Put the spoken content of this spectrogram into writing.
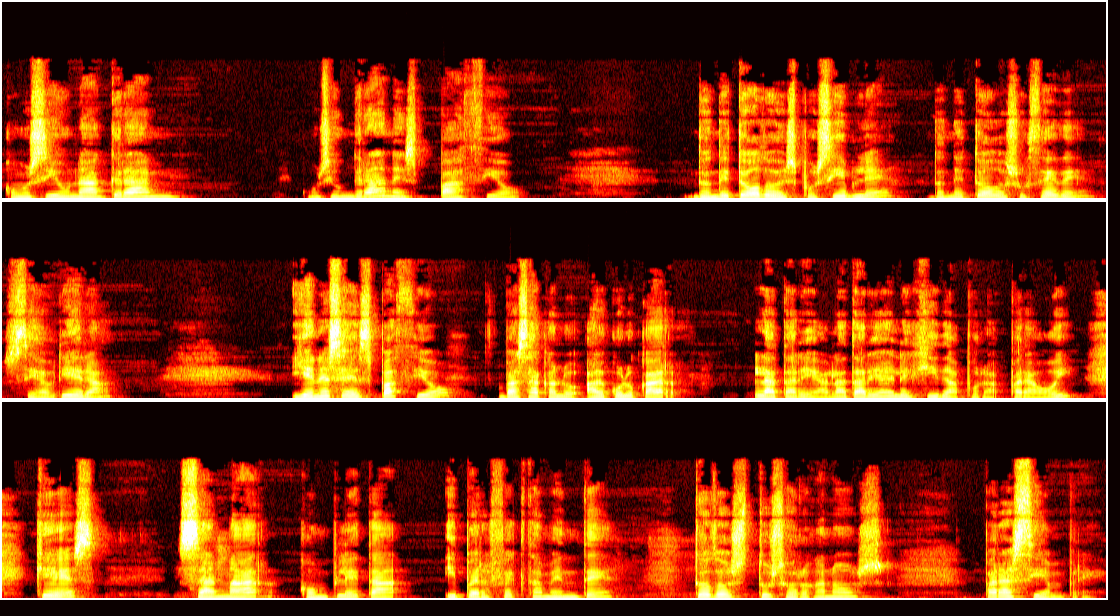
como si una gran como si un gran espacio donde todo es posible, donde todo sucede, se abriera y en ese espacio vas a, colocar la tarea, la tarea elegida para hoy, que es sanar completa y perfectamente todos tus órganos para siempre,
